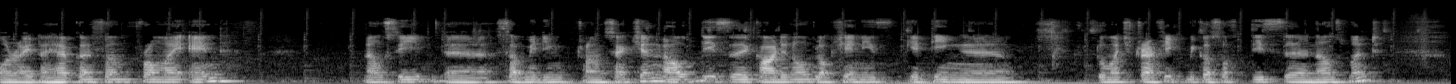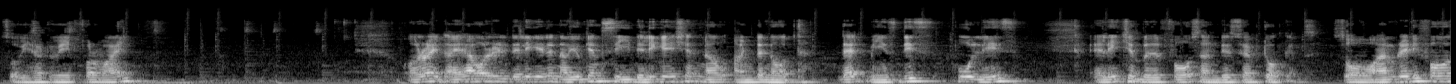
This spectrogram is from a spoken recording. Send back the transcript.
all right i have confirmed from my end. Now see uh, submitting transaction. Now this uh, cardano blockchain is getting uh, too much traffic because of this uh, announcement. So we have to wait for a while. All right i have already delegated. Now you can see delegation now under north. That means this pool is eligible for SundaeSwap tokens. So i'm ready for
